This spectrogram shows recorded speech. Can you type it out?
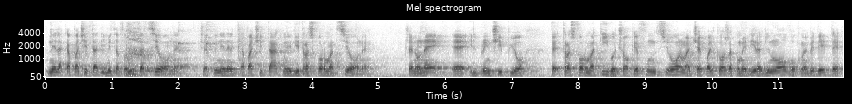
nella capacità di metaforizzazione, cioè quindi nella capacità quindi, di trasformazione, cioè non è eh, il principio eh, trasformativo ciò che funziona, ma c'è qualcosa, come dire, di nuovo, come vedete,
